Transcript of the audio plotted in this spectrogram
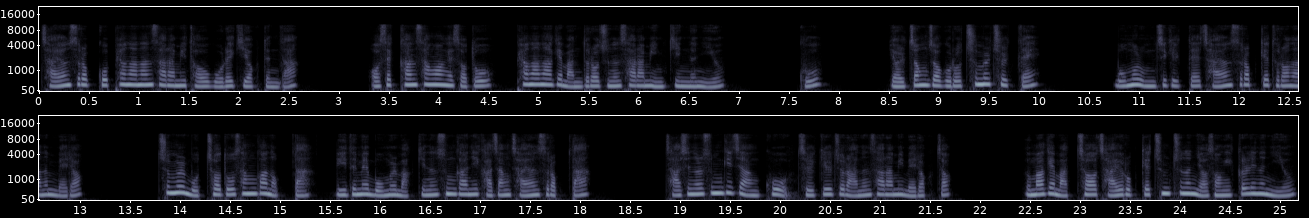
자연스럽고 편안한 사람이 더욱 오래 기억된다. 어색한 상황에서도 편안하게 만들어주는 사람이 인기 있는 이유. 9. 열정적으로 춤을 출 때. 몸을 움직일 때 자연스럽게 드러나는 매력. 춤을 못 춰도 상관없다. 리듬에 몸을 맡기는 순간이 가장 자연스럽다. 자신을 숨기지 않고 즐길 줄 아는 사람이 매력적. 음악에 맞춰 자유롭게 춤추는 여성이 끌리는 이유.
